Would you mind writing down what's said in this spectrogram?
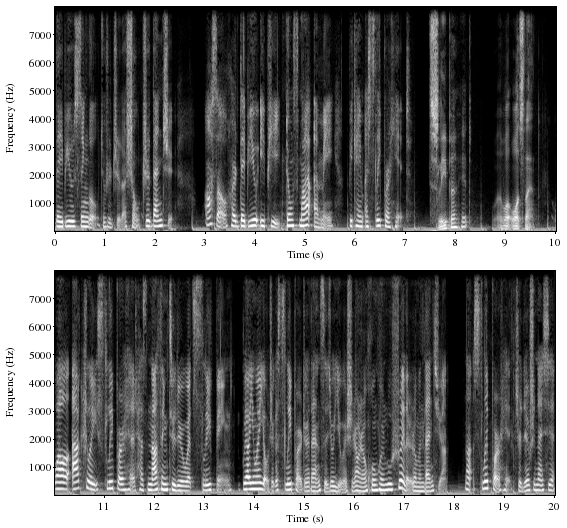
debut single 就是指的首支单曲。 Also, her debut EP "Don't Smile at Me" became a sleeper hit. Sleeper hit? What, what's that? Well, actually, sleeper hit has nothing to do with sleeping. 不要因为有这个 sleeper 这个单词就以为是让人昏昏入睡的热门单曲啊。那 sleeper hit 指的就是那些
